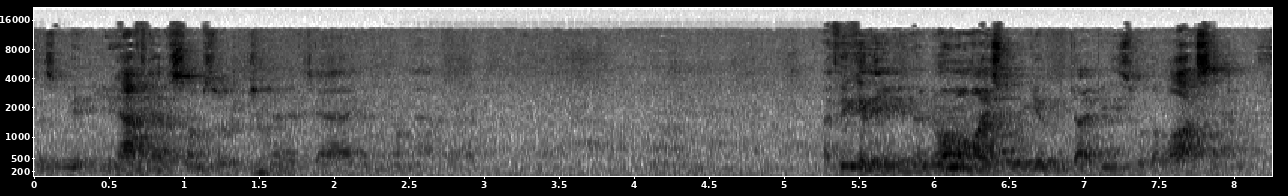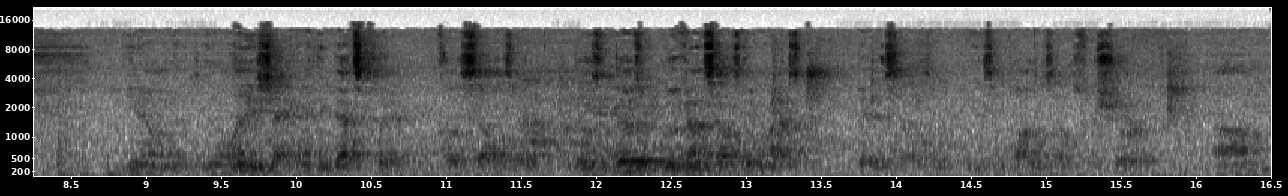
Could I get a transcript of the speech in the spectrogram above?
because you have to have some sort of genetic tag, and we don't have that. Um, I think in the in the normal mice where we give them diabetes with aloxan, you know, in the, in the lineage tagging, I think that's clear. Those cells are those those are glucon cells giving rise to beta cells or some positive cells for sure. Um,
